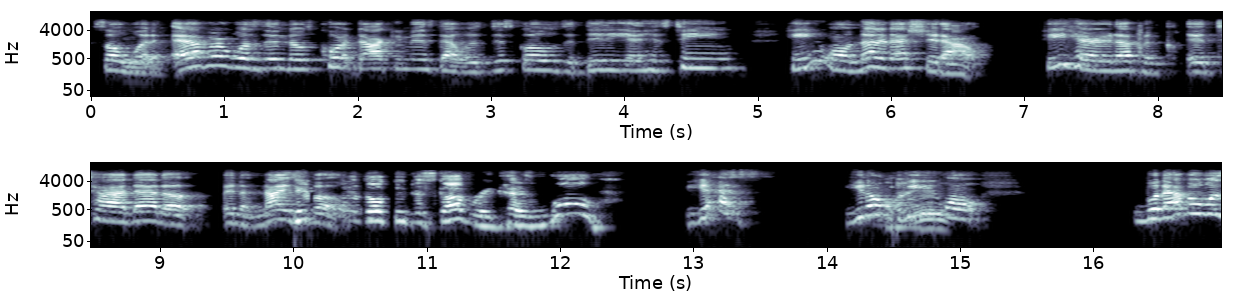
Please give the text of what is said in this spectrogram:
So Mhm. whatever was in those court documents that was disclosed to Diddy and his team, he want none of that shit out. He hurried up and, and tied that up in a nice He bow. want to go through discovery because whoa, Yes. You don't he Mhm. won't whatever was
